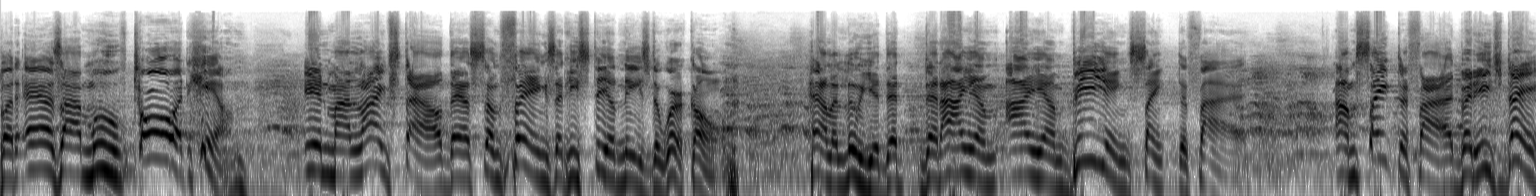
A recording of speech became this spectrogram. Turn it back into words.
but as i move toward him in my lifestyle there's some things that he still needs to work on. Hallelujah. That that i am i am being sanctified. I'm sanctified but each day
